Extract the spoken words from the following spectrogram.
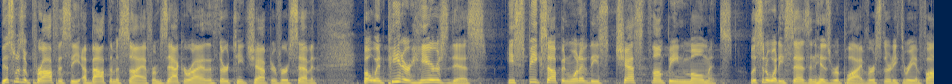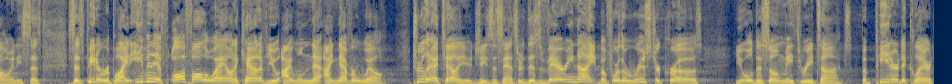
This was a prophecy about the Messiah from Zechariah, the 13th chapter, verse 7. But when Peter hears this, he speaks up in one of these chest thumping moments. Listen to what he says in his reply, verse 33 and following. He says, says Peter replied, Even if all fall away on account of you, I, will ne- I never will. Truly I tell you, Jesus answered, this very night before the rooster crows, you will disown me three times. But Peter declared,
